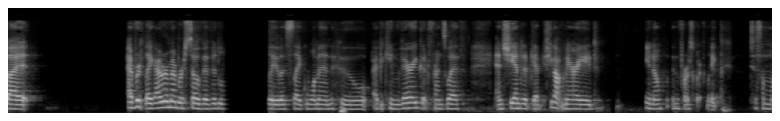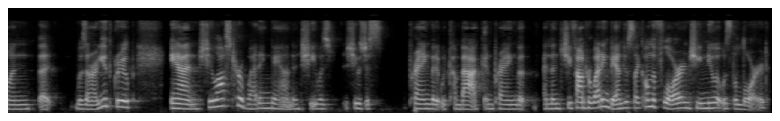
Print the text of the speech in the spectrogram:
But every like I remember so vividly this like woman who I became very good friends with, and she ended up getting she got married, you know, in the Foursquare like to someone that was in our youth group and she lost her wedding band and she was she was just praying that it would come back and praying that and then she found her wedding band just like on the floor and she knew it was the lord.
